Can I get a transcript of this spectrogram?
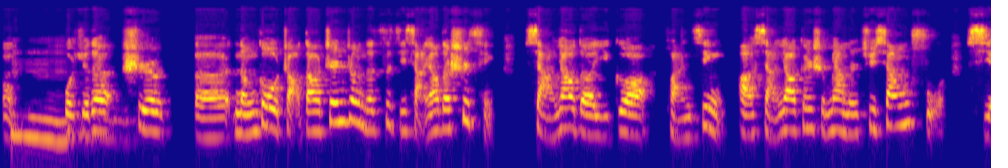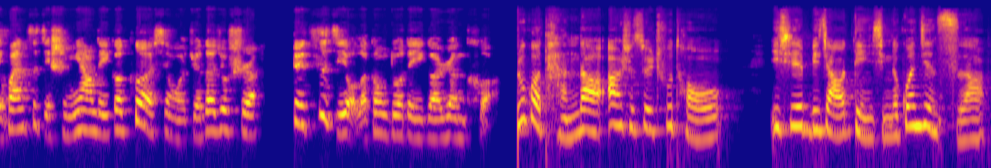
嗯，我觉得是。呃，能够找到真正的自己想要的事情，想要的一个环境啊，想要跟什么样的人去相处，喜欢自己什么样的一个个性，我觉得就是对自己有了更多的一个认可。如果谈到二十岁出头一些比较典型的关键词啊，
